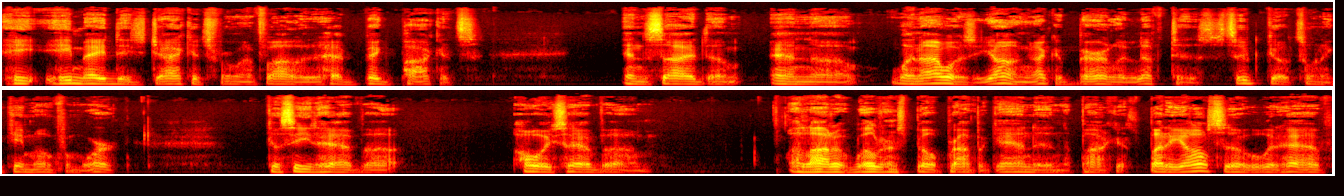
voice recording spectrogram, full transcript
he he made these jackets for my father that had big pockets inside them, and uh, when I was young, I could barely lift his suit coats when he came home from work, because he'd have uh, always have um, a lot of wilderness bill propaganda in the pockets, but he also would have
